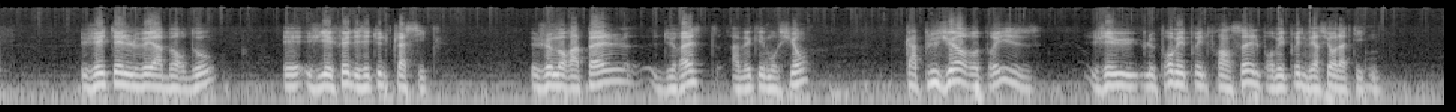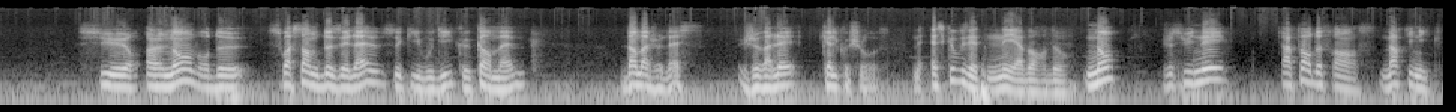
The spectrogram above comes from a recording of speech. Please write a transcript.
J'ai été élevé à Bordeaux, et j'y ai fait des études classiques. Je me rappelle, du reste, avec émotion, qu'à plusieurs reprises, j'ai eu le premier prix de français et le premier prix de version latine. Sur un nombre de 62 élèves, ce qui vous dit que quand même, dans ma jeunesse, je valais quelque chose. Mais est-ce que vous êtes né à Bordeaux? Non, je suis né à Fort-de-France, Martinique.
